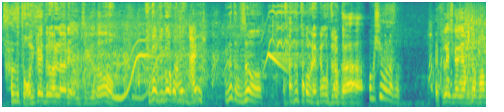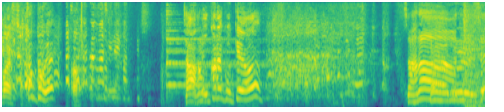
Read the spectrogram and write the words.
산소통 어디까지 들어가려고 그래 여기 지금. 죽어 죽어. 아니, 이것도 무서워. 산소통을 왜 메고 들어가? 혹시 몰라서. 네, 클래식하게 한번 점프 한번 하시죠. 점프 왜? 자, 그럼 옷 갈아입고 올게요. 자, 하나, 둘, 셋.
